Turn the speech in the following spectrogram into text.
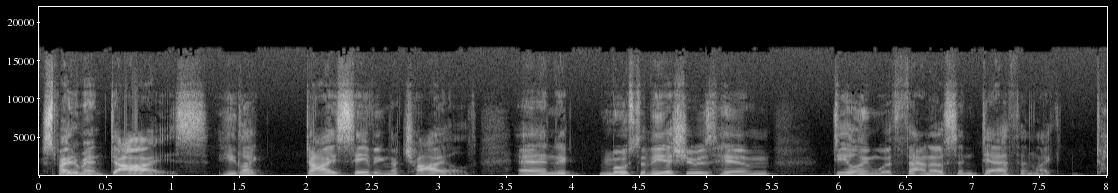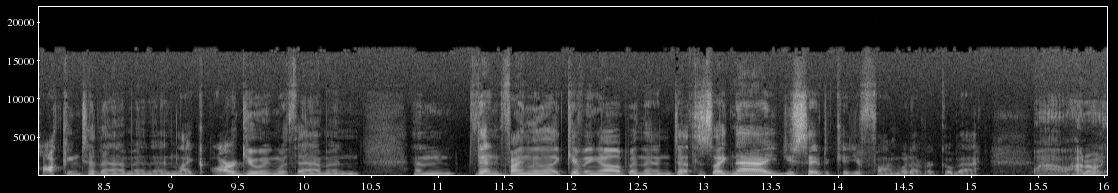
Spider-Man dies. He like dies saving a child, and it, most of the issue is him dealing with Thanos and death and like talking to them and, and like arguing with them and and then finally like giving up and then death is like nah you saved a kid you're fine whatever go back Wow, I don't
